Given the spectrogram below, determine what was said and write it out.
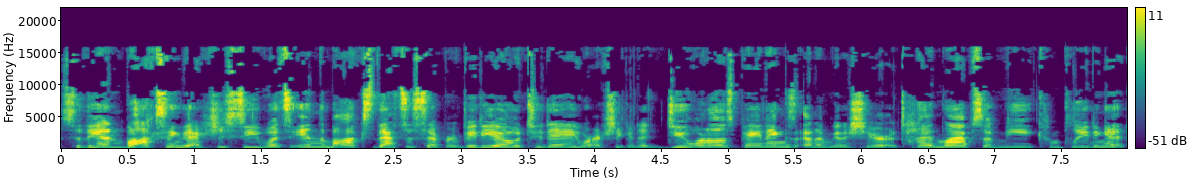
So the unboxing to actually see what's in the box, that's a separate video. Today we're actually going to do one of those paintings and I'm going to share a time lapse of me completing it.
